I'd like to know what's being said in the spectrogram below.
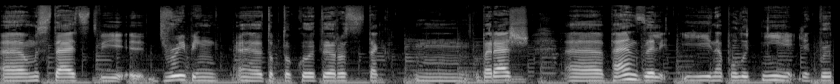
в мистецтві, дріпінг, е, тобто, коли ти роз так береш е, пензель і на полотні, якби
